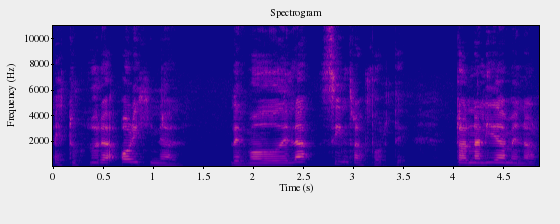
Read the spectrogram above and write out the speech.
Estructura original del modo de la sin transporte. Tonalidad menor.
